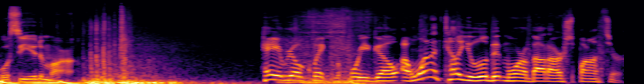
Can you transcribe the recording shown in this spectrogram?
We'll see you tomorrow. Hey, real quick before you go, I want to tell you a little bit more about our sponsor.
